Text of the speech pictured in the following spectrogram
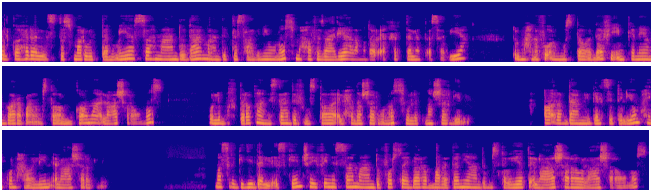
القاهرة للاستثمار والتنمية السهم عنده دعم عند التسعة جنيه ونص محافظ عليه على مدار آخر تلات أسابيع. طول ما إحنا فوق المستوى ده في إمكانية نجرب على مستوى المقاومة العشرة ونص واللي باختراقها هنستهدف مستوى الحداشر ونص والاتناشر جنيه. أقرب دعم لجلسة اليوم هيكون حوالين العشرة جنيه. مصر الجديدة للإسكان شايفين السهم عنده فرصة يجرب مرة تانية عند مستويات العشرة والعشرة ونص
